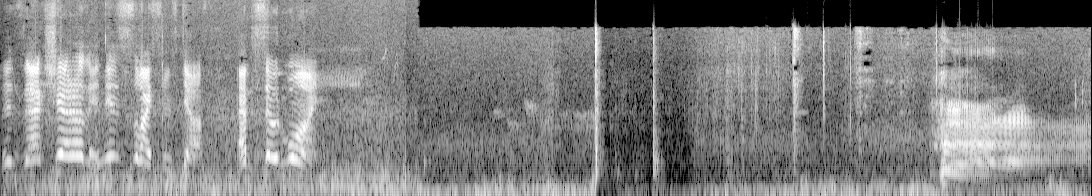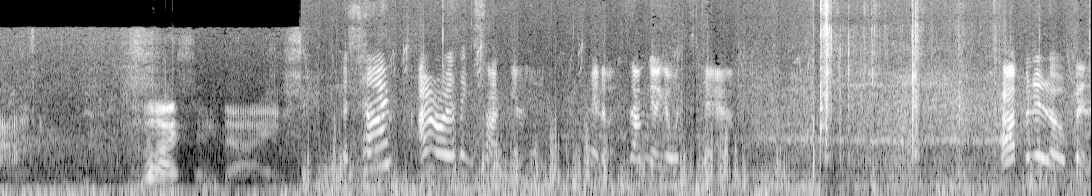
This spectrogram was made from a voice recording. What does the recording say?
This is Zak Shadow, and this is Slicing Stuff, Episode 1. This time, I don't really think this time's gonna handle it, so I'm gonna go with the stab. Popping it open.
